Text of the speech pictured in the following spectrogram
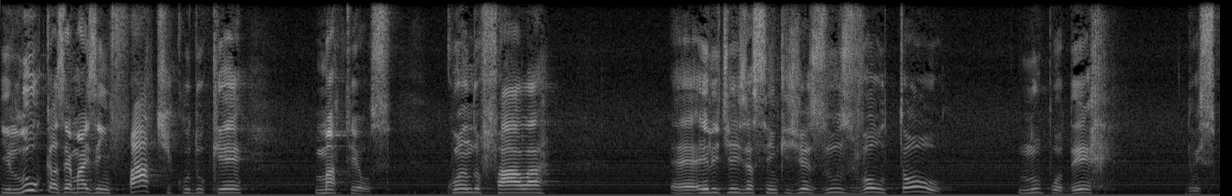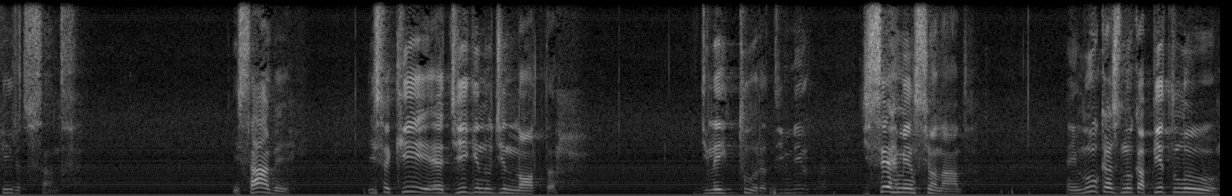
e Lucas é mais enfático do que Mateus, quando fala é, ele diz assim: que Jesus voltou no poder do Espírito Santo. E sabe, isso aqui é digno de nota, de leitura, de, de ser mencionado. Em Lucas, no capítulo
